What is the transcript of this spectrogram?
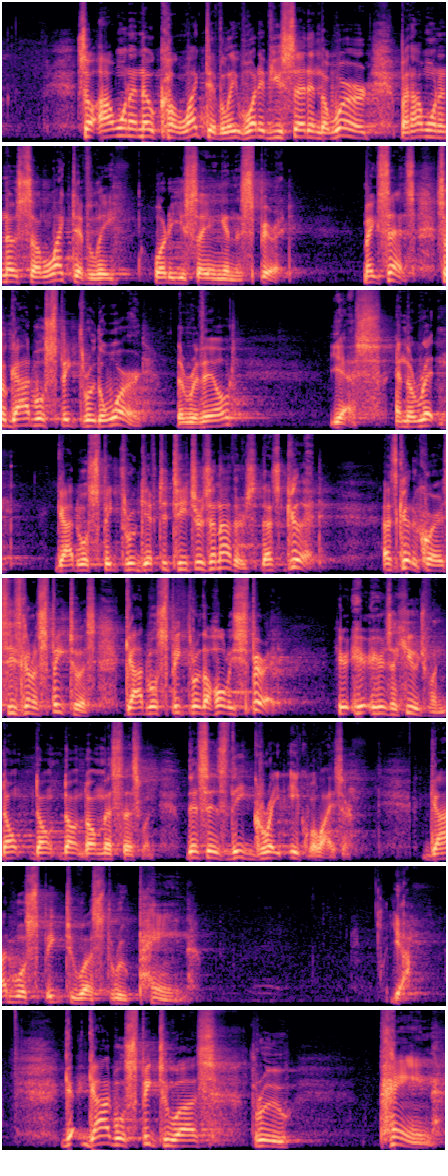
So I want to know collectively what have you said in the word, but I want to know selectively what are you saying in the spirit. Makes sense. So God will speak through the word, the revealed, yes, and the written. God will speak through gifted teachers and others. That's good. That's good, Aquarius. He's going to speak to us. God will speak through the Holy Spirit. Here, here, here's a huge one. Don't, don't, don't, don't miss this one. This is the great equalizer. God will speak to us through pain. Yeah. God will speak to us through pain.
